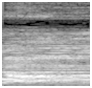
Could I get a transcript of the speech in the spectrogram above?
Ram.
